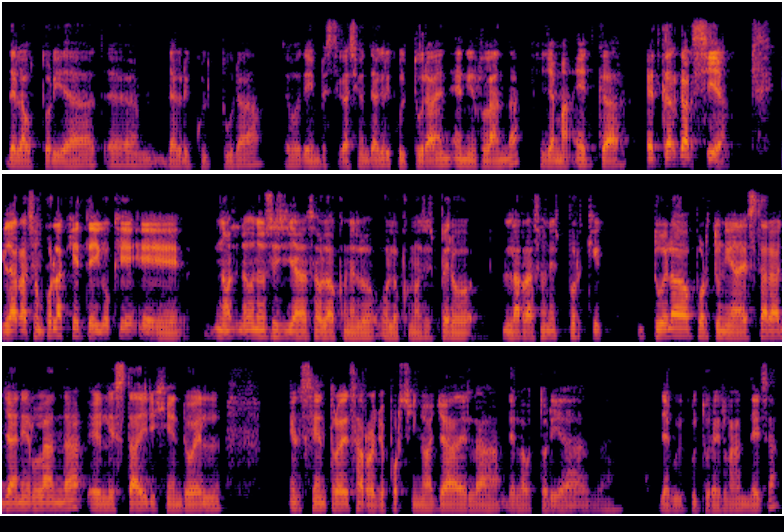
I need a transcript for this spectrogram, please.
de la Autoridad em, de Agricultura, de, de, Investigación de Agricultura en, en Irlanda, se llama Edgar, Edgar García. Y la razón por la que te digo que, eh, no, no, sé si ya has hablado con él o, lo conoces, pero la razón es porque tuve la oportunidad de estar allá en Irlanda, él está dirigiendo el, el Centro de Desarrollo Porcino allá de la, de la Autoridad de Agricultura Irlandesa.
